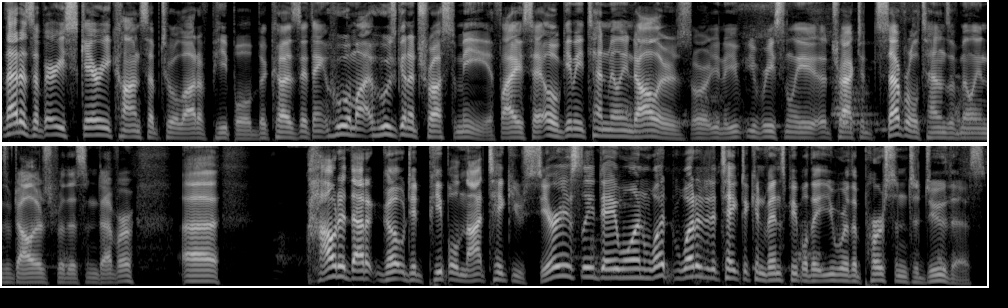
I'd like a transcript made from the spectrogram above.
that is a very scary concept to a lot of people because they think, who am I? Who's going to trust me if I say, "Oh, give me ten million dollars," or you know, you've, you've recently attracted several tens of millions of dollars for this endeavor. Uh, how did that go? Did people not take you seriously day one? What what did it take to convince people that you were the person to do this?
